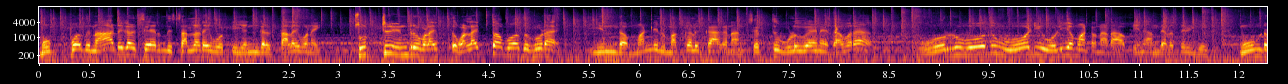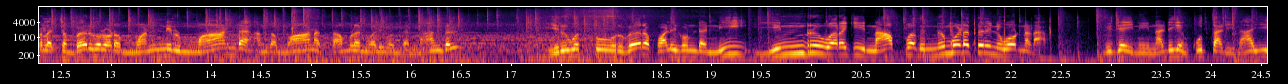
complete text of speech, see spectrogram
முப்பது நாடுகள் சேர்ந்து சல்லடை ஓட்டி எங்கள் தலைவனை சுற்றி நின்று வளைத்து வளைத்த போது கூட இந்த மண்ணில் மக்களுக்காக நான் செத்து உழுவேனே தவிர ஒருபோதும் ஓடி ஒழிய மாட்டேனடா அப்படின்னு அந்த இடத்துல மூன்று லட்சம் பேர்களோட மண்ணில் மாண்ட அந்த மான தமிழன் வழிவந்த நாங்கள் இருபத்தோரு பேரை பழி கொண்ட நீ இன்று வரைக்கும் நாற்பது நிமிடத்தில் நீ ஓடினடா. விஜய் நீ நடிகன் கூத்தாடி நாயி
